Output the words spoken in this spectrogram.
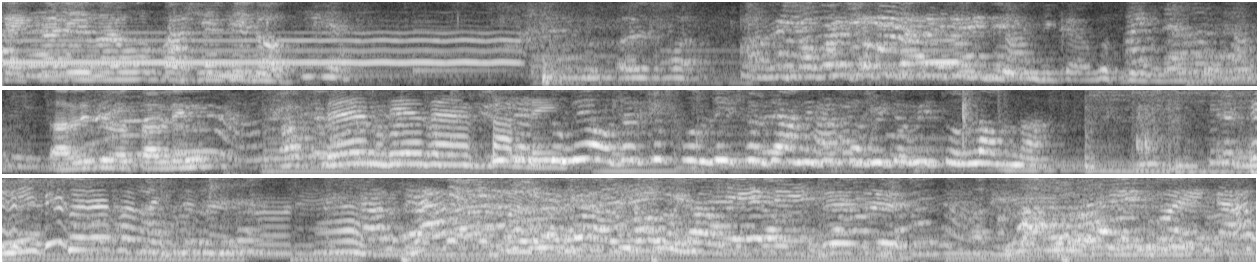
কেক কাটি এবার ওর পাশে দিয়ে দাও তালি দিব তালি। দেন দিয়ে দেন তালে। তুমি ওদেরকে ফুল দিছো যে আমি তো ছবি টবি তুললাম না। মিস করে ফেলেছেন কই কাজ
